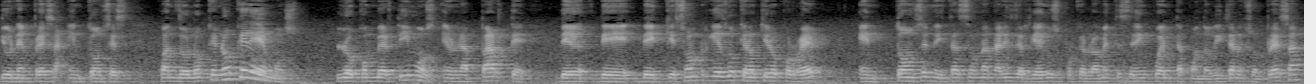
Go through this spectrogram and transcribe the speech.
de una empresa. Entonces, cuando lo que no queremos lo convertimos en una parte de, de que son riesgos que no quiero correr, entonces necesitas hacer un análisis de riesgos porque realmente se den cuenta cuando auditan en su empresa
